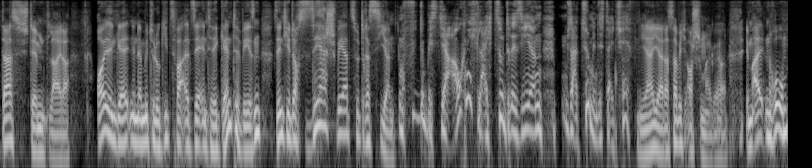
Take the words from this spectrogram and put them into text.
Das stimmt leider. Eulen gelten in der Mythologie zwar als sehr intelligente Wesen, sind jedoch sehr schwer zu dressieren. Du bist ja auch nicht leicht zu dressieren, sagt zumindest dein Chef. Ja, ja, das habe ich auch schon mal gehört. Im alten Rom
